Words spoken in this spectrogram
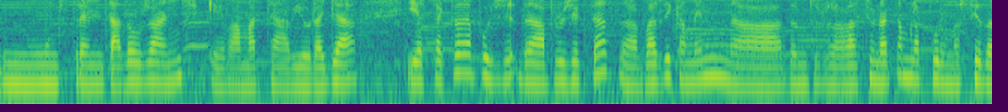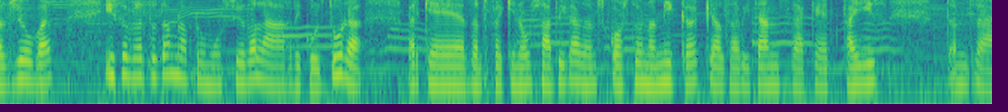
uns 32 anys que va marxar a viure allà i es tracta de, de projectes eh, bàsicament eh, doncs, relacionats amb la formació dels joves i sobretot amb la promoció de l'agricultura perquè, doncs, per qui no ho sàpiga, doncs, costa una mica que els habitants d'aquest país doncs, eh,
